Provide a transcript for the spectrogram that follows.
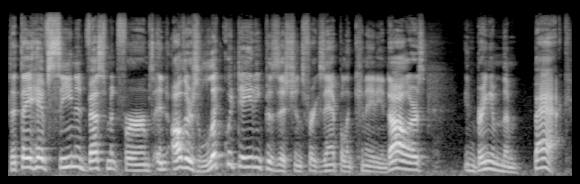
that they have seen investment firms and others liquidating positions, for example, in Canadian dollars, and bringing them back.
